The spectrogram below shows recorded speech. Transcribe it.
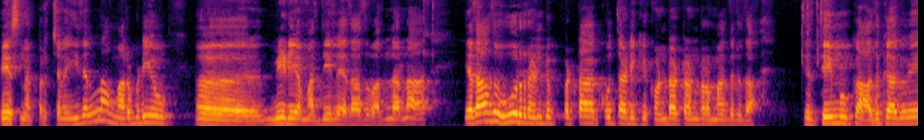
பேசின பிரச்சனை இதெல்லாம் மறுபடியும் மீடியா மத்தியில் ஏதாவது வந்தோன்னா ஏதாவது ஊர் ரெண்டு பட்டா கூத்தாடிக்கு கொண்டாட்டன்ற மாதிரி தான் திமுக அதுக்காகவே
